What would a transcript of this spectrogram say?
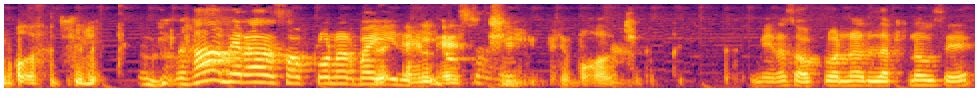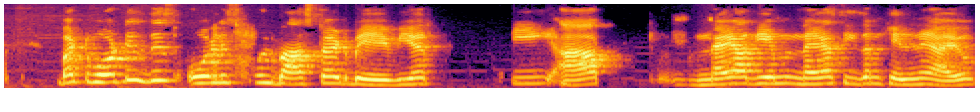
बहुत अच्छी लगती हाँ। मेरा सॉफ्ट कॉर्नर भाई है। एलएसजी मुझे बहुत अच्छी लगती है। मेरा सॉफ्ट कॉर्नर लखनऊ से but what is this old school bastard behaviour कि आप नया गेम नया सीज़न खेलने आए हो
